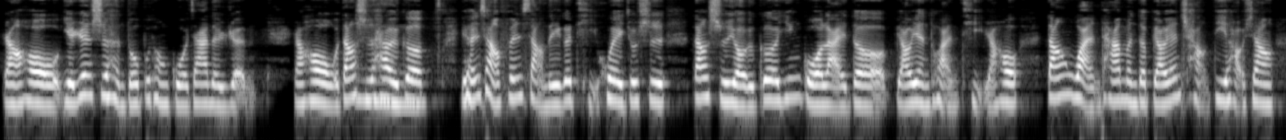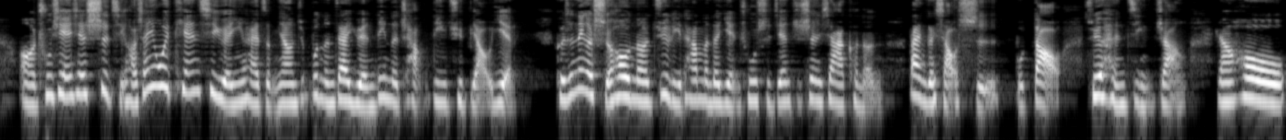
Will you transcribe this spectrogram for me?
然后也认识很多不同国家的人。然后我当时还有一个也很想分享的一个体会，就是当时有一个英国来的表演团体，然后当晚他们的表演场地好像呃出现一些事情，好像因为天气原因还怎么样，就不能在原定的场地去表演。可是那个时候呢，距离他们的演出时间只剩下可能半个小时不到，所以很紧张。然后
